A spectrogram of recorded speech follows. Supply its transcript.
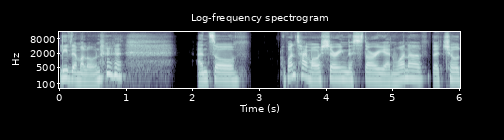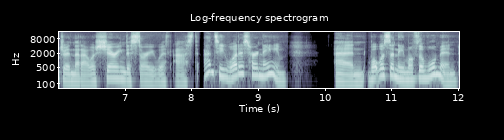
leave them alone. and so one time I was sharing this story, and one of the children that I was sharing this story with asked, Auntie, what is her name? And what was the name of the woman?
